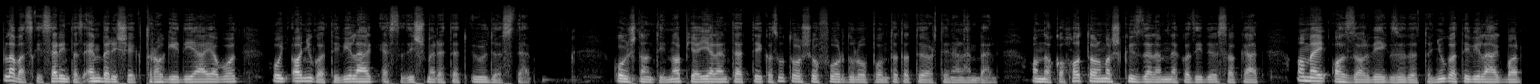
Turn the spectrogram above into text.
Blavatsky szerint az emberiség tragédiája volt, hogy a nyugati világ ezt az ismeretet üldözte. Konstantin napjai jelentették az utolsó fordulópontot a történelemben, annak a hatalmas küzdelemnek az időszakát, amely azzal végződött a nyugati világban,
